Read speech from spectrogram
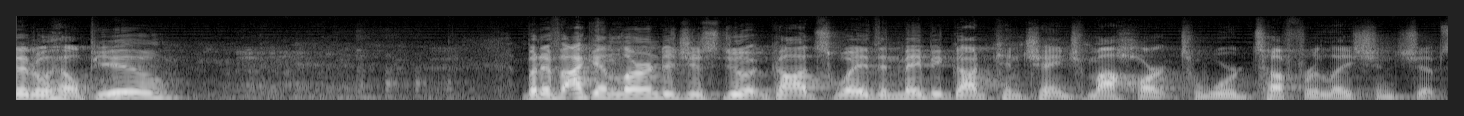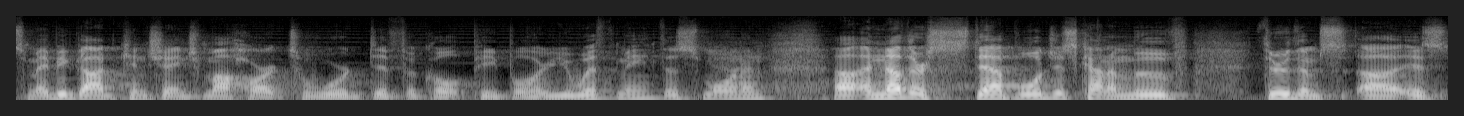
it'll help you. But if I can learn to just do it God's way, then maybe God can change my heart toward tough relationships. Maybe God can change my heart toward difficult people. Are you with me this morning? Uh, another step, we'll just kind of move through them uh, as,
